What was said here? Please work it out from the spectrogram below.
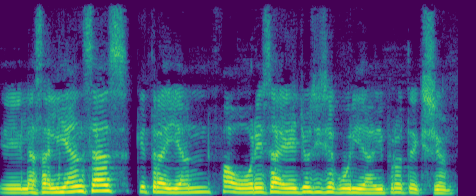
eh, las alianzas que traían favores a ellos y seguridad y protección.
